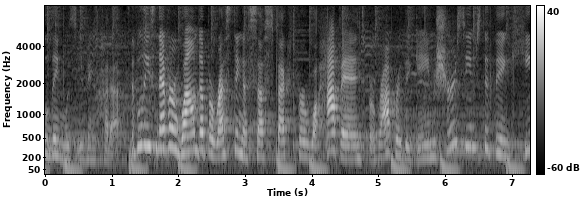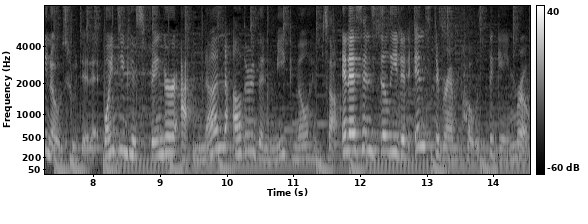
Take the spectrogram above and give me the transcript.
clothing was even cut up. The police never wound up arresting a suspect for what happened, but rapper The Game sure seems to think he knows who did it, pointing his finger at none other than Meek Mill himself. In a since deleted Instagram post, The Game wrote,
